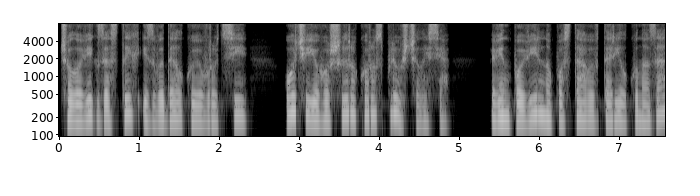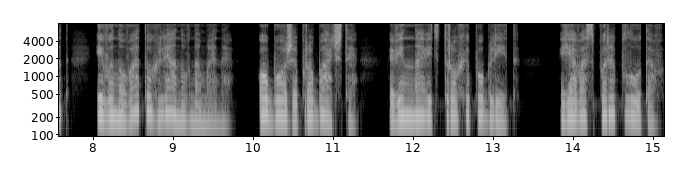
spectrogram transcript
Чоловік застиг із виделкою в руці, очі його широко розплющилися. Він повільно поставив тарілку назад і винувато глянув на мене. О Боже, пробачте, він навіть трохи поблід. Я вас переплутав,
